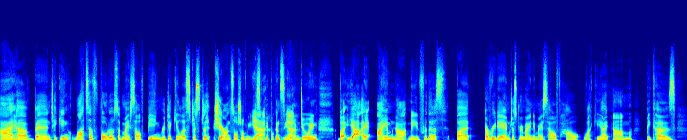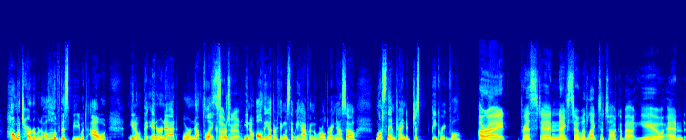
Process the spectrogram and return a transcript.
I have been taking lots of photos of myself being ridiculous just to share on social media so people can see what. I'm doing. But yeah, I, I am not made for this, but every day I'm just reminding myself how lucky I am because how much harder would all of this be without, you know, the internet or Netflix So or true. you know, all the other things that we have in the world right now. So mostly I'm trying to just be grateful. All right. Kristen, next I would like to talk about you and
